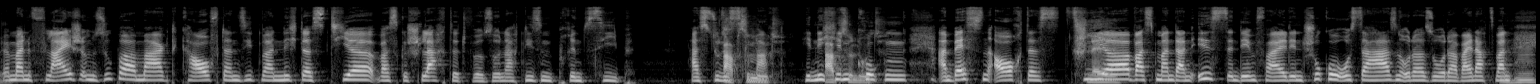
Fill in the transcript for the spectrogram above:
wenn man Fleisch im Supermarkt kauft, dann sieht man nicht das Tier, was geschlachtet wird, so nach diesem Prinzip. Hast du das Absolut. gemacht? Nicht Absolut. hingucken. Am besten auch das Tier, Schnell. was man dann isst, in dem Fall den Schoko-Osterhasen oder so oder Weihnachtsmann, Mhm.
